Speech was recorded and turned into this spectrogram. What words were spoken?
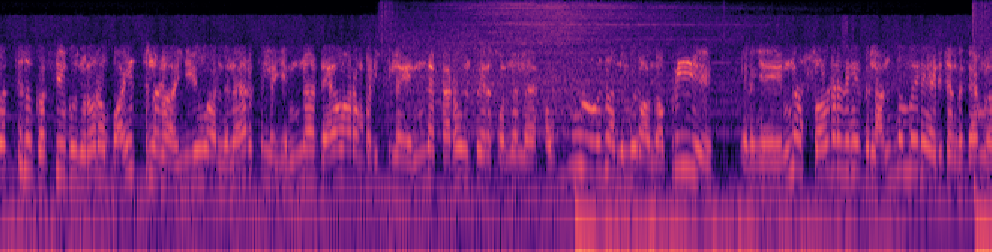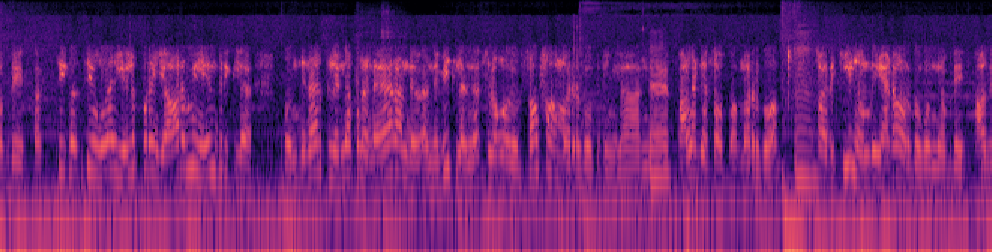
கத்துன கத்தி கொஞ்சம் நேரம் பயத்துல நான் ஐயோ அந்த நேரத்துல என்ன தேவாரம் படிக்கல எந்த கடவுள் பேரை சொன்னல அவ்வளவு அந்த மாதிரி. அந்த அப்படியே எனக்கு என்ன சொல்றதுன்னே தெரியல. அந்த மாதிரி ஆயிடுச்சு அந்த டைம்ல அப்படியே கத்தி கத்தி உங்க எழுப்புறேன். யாருமே ஏந்திரிக்கல. கொஞ்ச நேரத்துல என்ன பண்ண நேரம் அந்த அந்த வீட்டுல என்ன சொல்லுவாங்க ஒரு சோஃபா மாதிரி இருக்கும் பாத்தீங்களா? அந்த பலகை சோஃபா மாதிரி இருக்கும். அது கீழே வந்து இடம் இருக்கும் கொஞ்சம் அப்படியே. அது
